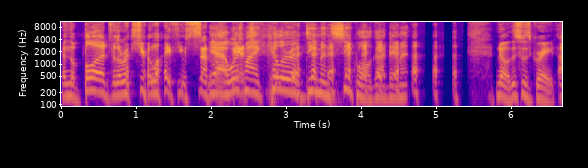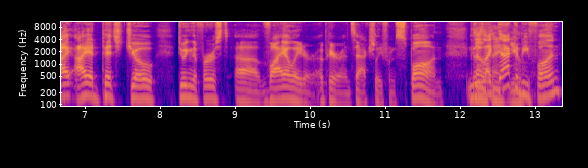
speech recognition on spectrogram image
and the blood for the rest of your life, you son Yeah, of a man. Yeah, where's bitch. my Killer of Demons sequel? God damn it! No, this was great. I, I had pitched Joe doing the first uh, Violator appearance actually from Spawn. Because No, like, that you. could be fun.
